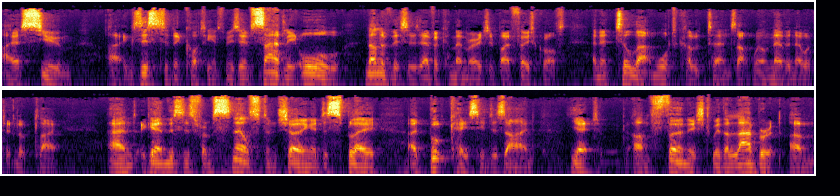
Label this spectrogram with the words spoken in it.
I assume uh, existed at Cottingham's Museum. Sadly, all None of this is ever commemorated by photographs, and until that watercolour turns up, we'll never know what it looked like. And again, this is from Snelston showing a display, a bookcase he designed, yet um, furnished with elaborate um,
